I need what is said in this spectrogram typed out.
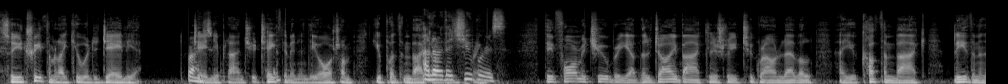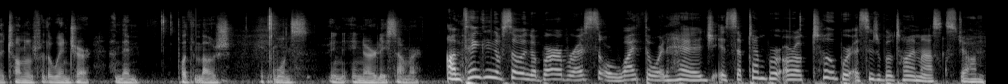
So you treat them like you would a dahlia. Right. Dahlia plant. You take them in in the autumn, you put them back. And are they in the spring. tubers? They form a tuber, yeah. They'll die back literally to ground level, and you cut them back, leave them in the tunnel for the winter, and then put them out once in, in early summer. I'm thinking of sowing a Berberis or whitethorn hedge. Is September or October a suitable time? asks John.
